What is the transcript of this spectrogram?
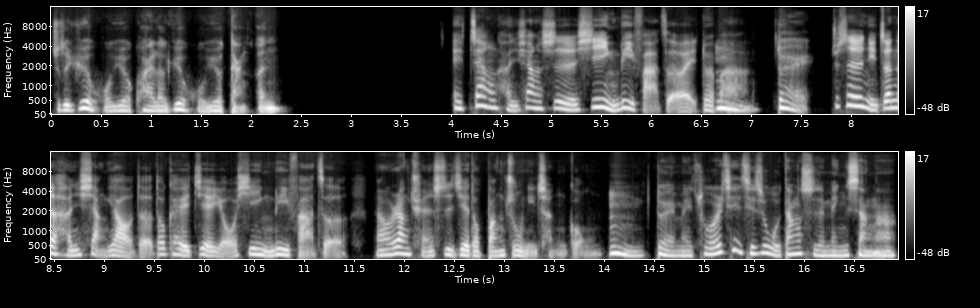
就是越活越快乐，越活越感恩。诶，这样很像是吸引力法则，诶，对吧？嗯、对。就是你真的很想要的，都可以借由吸引力法则，然后让全世界都帮助你成功。嗯，对，没错。而且其实我当时的冥想啊，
